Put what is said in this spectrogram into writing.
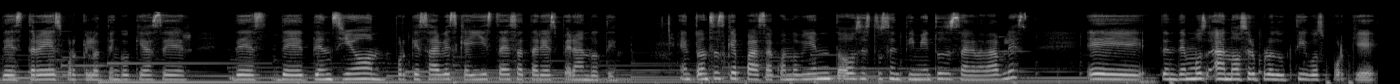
de estrés porque lo tengo que hacer, de, tensión porque sabes que ahí está esa tarea esperándote. Entonces, ¿qué pasa? Cuando vienen todos estos sentimientos desagradables, eh, tendemos a no ser productivos porque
